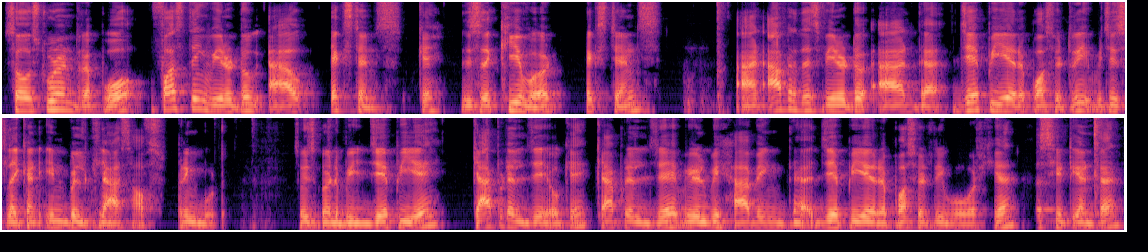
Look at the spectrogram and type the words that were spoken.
So student repo first thing we need to have extends okay? This is a keyword extends and after this we need to add the jpa repository which is like an inbuilt class of spring boot. So it's going to be jpa capital J okay? Capital J we will be having the JPA repository over here hit enter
